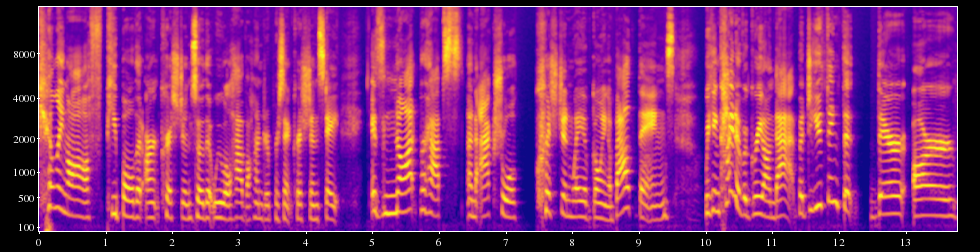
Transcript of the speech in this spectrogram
killing off people that aren't Christian so that we will have a 100% Christian state is not perhaps an actual Christian way of going about things. We can kind of agree on that. But do you think that there are,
